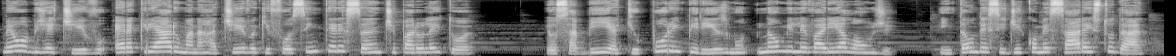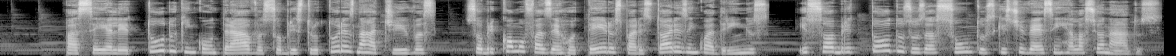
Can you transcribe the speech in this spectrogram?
meu objetivo era criar uma narrativa que fosse interessante para o leitor. Eu sabia que o puro empirismo não me levaria longe, então decidi começar a estudar. Passei a ler tudo o que encontrava sobre estruturas narrativas, sobre como fazer roteiros para histórias em quadrinhos e sobre todos os assuntos que estivessem relacionados.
